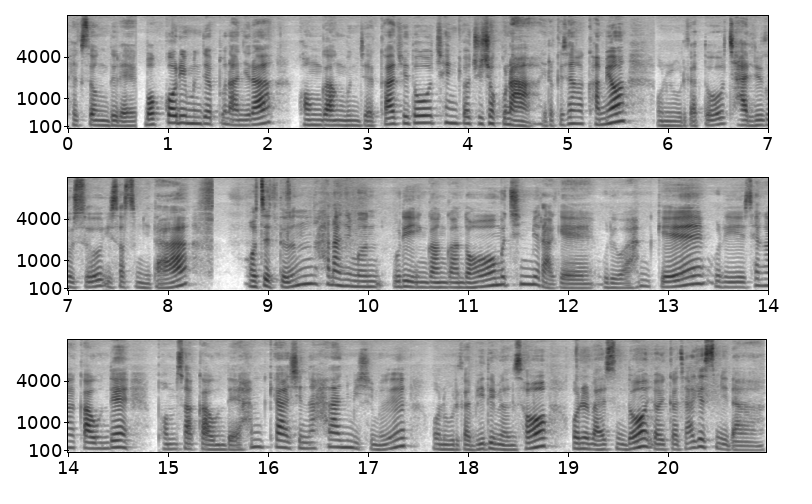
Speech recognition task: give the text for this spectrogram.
백성들의 먹거리 문제뿐 아니라 건강 문제까지도 챙겨주셨구나. 이렇게 생각하면 오늘 우리가 또 잘 읽을 수 있었습니다. 어쨌든 하나님은 우리 인간과 너무 친밀하게 우리와 함께 우리 생활 가운데 범사 가운데 함께 하시는 하나님이심을 오늘 우리가 믿으면서 오늘 말씀도 여기까지 하겠습니다.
